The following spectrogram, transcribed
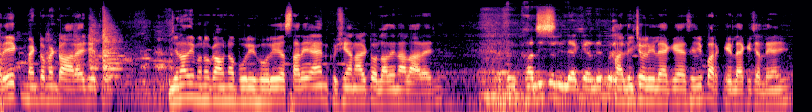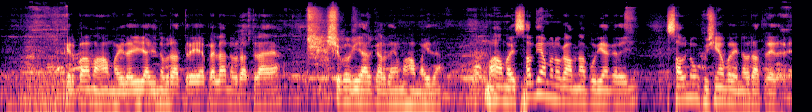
ਹਰੇਕ ਮਿੰਟੋ ਮਿੰਟ ਆ ਰਿਹਾ ਜੀ ਇੱਥੇ। ਜਿਨ੍ਹਾਂ ਦੀ ਮਨੋਕਾਮਨਾ ਪੂਰੀ ਹੋ ਰਹੀ ਹੈ ਸਾਰੇ ਐਨ ਖੁਸ਼ੀਆਂ ਨਾਲ ਢੋਲਾ ਦੇ ਨਾਲ ਆ ਰਹੇ ਜੀ। ਖਾਲੀ ਝੋਲੀ ਲੈ ਕੇ ਆਂਦੇ ਖਾਲੀ ਝੋਲੀ ਲੈ ਕੇ ਆਏ ਸੀ ਜੀ ਭਰ ਕੇ ਲੈ ਕੇ ਚੱਲੇ ਆ ਜੀ। ਕਿਰਪਾ ਮਹਾਮਾਈ ਦਾ ਜੀ ਅੱਜ ਨਵਰਾਤਰੇ ਆ ਪਹਿਲਾ ਨਵਰਾਤਰਾ ਆ। ਸ਼ੁਕਰਗੁਜ਼ਾਰ ਕਰਦੇ ਆ ਮਹਾਮਾਈ ਦਾ। ਮਹਾਮਾਈ ਸਭ ਦੀਆਂ ਮਨੋਕਾਮਨਾ ਪੂਰੀਆਂ ਕਰੇ ਜੀ ਸਭ ਨੂੰ ਖੁਸ਼ੀਆਂ ਭਰੇ ਨਵਰਾਤਰੇ ਦੇਵੇ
